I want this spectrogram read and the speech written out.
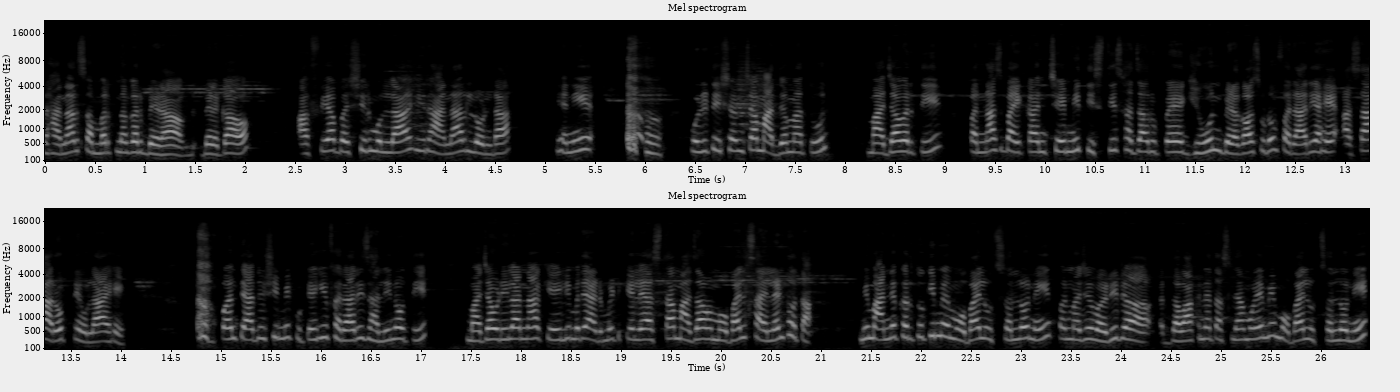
राहणार समर्थनगर बेळा बेळगाव. आफिया बशीर मुल्ला ही राहणार लोंडा यांनी पोलिटिशनच्या माध्यमातून माझ्यावरती पन्नास बायकांचे मी तीस तीस हजार रुपये घेऊन बेळगाव सोडून फरारी आहे असा आरोप ठेवला आहे. पण त्या दिवशी मी कुठेही फरारी झाली नव्हती. माझ्या वडिलांना केलीमध्ये ॲडमिट केले असता माझा मोबाईल सायलेंट होता. मी मान्य करतो की मी मोबाईल उचललो नाही पण माझे वडील दवाखान्यात असल्यामुळे मी मोबाईल उचललो नाही.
